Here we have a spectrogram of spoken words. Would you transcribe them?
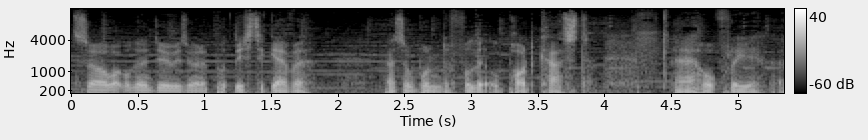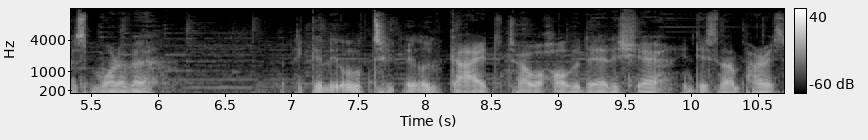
So, what we're going to do is we're going to put this together as a wonderful little podcast. Uh, hopefully, as more of a like a little t- little guide to our holiday this year in Disneyland Paris.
